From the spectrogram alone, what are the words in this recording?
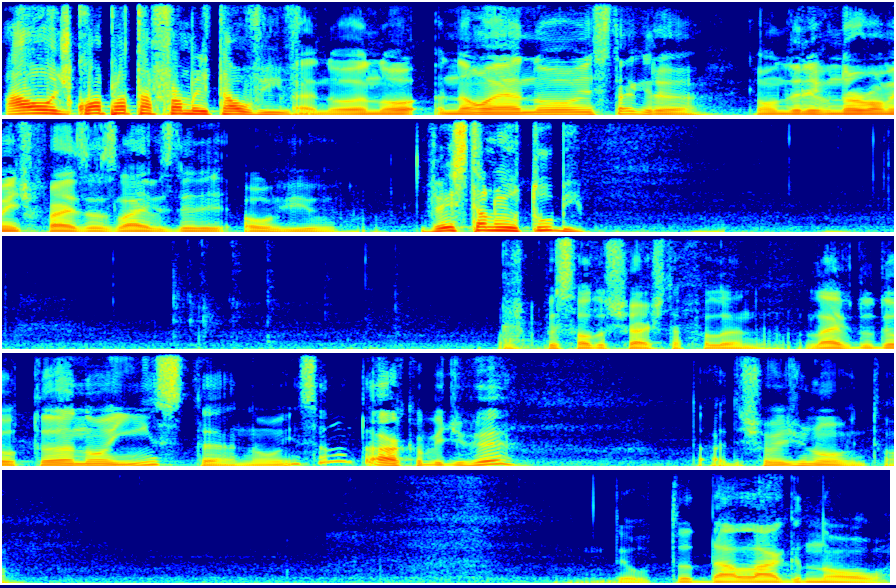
Aonde? Qual plataforma ele tá ao vivo? É no- no- não é no Instagram, que é onde ele normalmente faz as lives dele ao vivo. Vê se tá no YouTube. Onde que o pessoal do chat tá falando? Live do Deltan no Insta? No Insta não tá, acabei de ver. Tá, deixa eu ver de novo então. Deltan Dallagnol.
